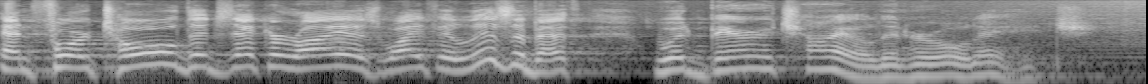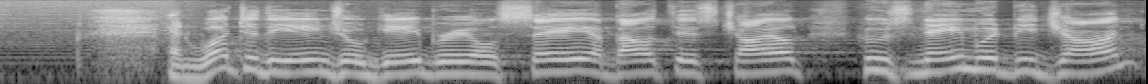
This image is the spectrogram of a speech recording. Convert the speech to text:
and foretold that Zechariah's wife Elizabeth would bear a child in her old age. And what did the angel Gabriel say about this child whose name would be John?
